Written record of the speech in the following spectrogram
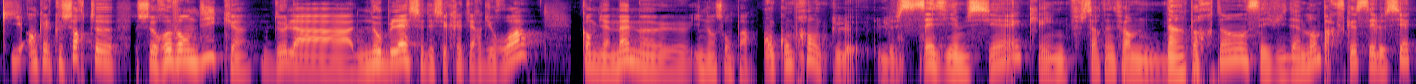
qui en quelque sorte se revendiquent de la noblesse des secrétaires du roi, quand bien même euh, ils n'en sont pas. On comprend que le, le XVIe siècle a une certaine forme d'importance, évidemment, parce que c'est le siècle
